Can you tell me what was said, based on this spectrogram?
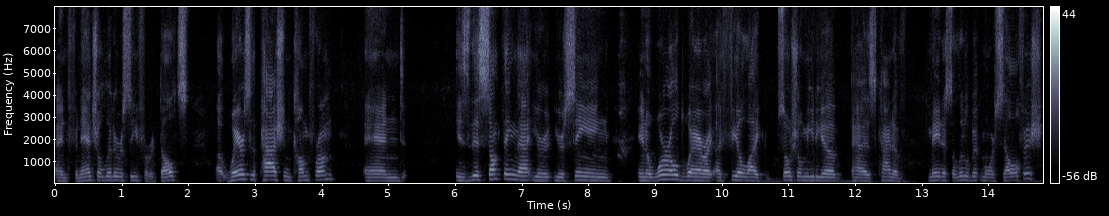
and financial literacy for adults. Uh, where's the passion come from? And is this something that you're you're seeing in a world where I, I feel like social media has kind of made us a little bit more selfish?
